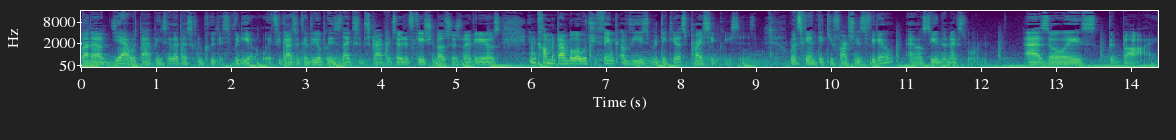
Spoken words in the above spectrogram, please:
But uh, yeah, with that being said, that does conclude this video. If you guys like the video, please like, subscribe, and notification bell so my videos, and comment down below what you think of these ridiculous price increases. Once again, thank you for watching this video, and I'll see you in the next one. As always, goodbye.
